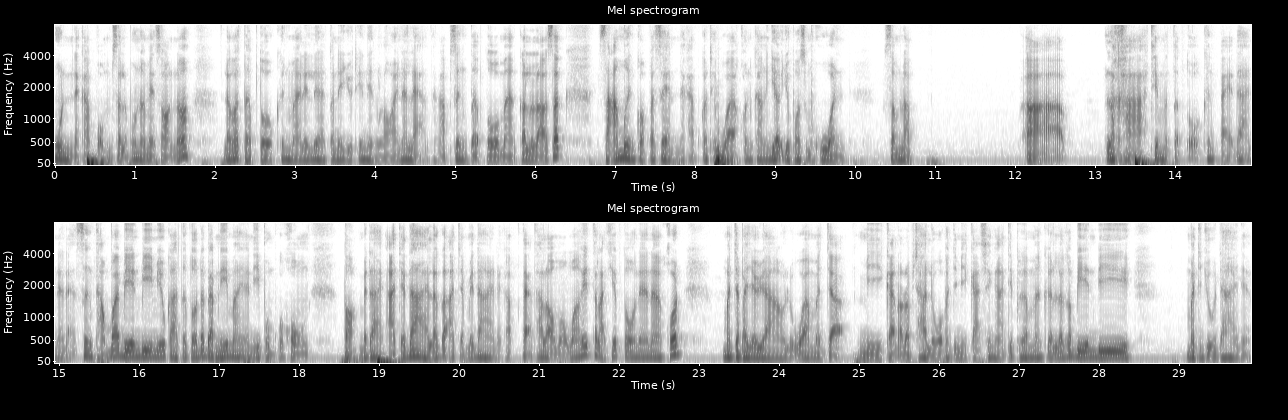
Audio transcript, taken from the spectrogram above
หุ้นนะครับผมสำหรับหุ้นอเมซอนเนาะ แล้วก็เติบโตขึ้นมาเรื่อยๆ ตอนนี้อยู่ที่ 100 นั่นแหละนะครับ ซึ่งเติบโตมาก็ราวๆสัก 30,000 กว่าเปอร์เซ็นต์นะครับ ก็ถือว่าค่อนข้างเยอะอยู่พอสมควรสำหรับราคาที่มันเติบโตขึ้นไปได้นั่นแหละ ซึ่งถามว่า BNB มีโอกาสเติบโตได้แบบนี้ไหม อันนี้ผมก็คงตอบไม่ได้ อาจจะได้แล้วก็อาจจะไม่ได้นะครับ แต่ถ้าเรามองว่าเฮ้ยตลาดคริปโตในอนาคต มันจะไปยาวๆ หรือว่ามันจะมีการ adoption หรือว่ามันจะมีการใช้งานที่เพิ่มมากขึ้น แล้วก็ BNB มันจะอยู่ได้เนี่ย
